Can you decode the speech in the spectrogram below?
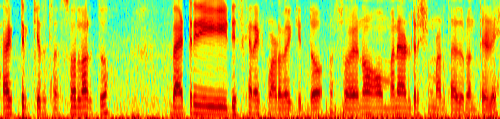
ಫ್ಯಾಕ್ಟ್ರಿ ಕೆಲಸ ಸೋಲಾರ್ದು. ಬ್ಯಾಟ್ರಿ ಡಿಸ್ಕನೆಕ್ಟ್ ಮಾಡಬೇಕಿತ್ತು. ಸೊ ಏನೋ ಮನೆ ಆಲ್ಟ್ರೇಷನ್ ಮಾಡ್ತಾಯಿದ್ರು ಅಂತೇಳಿ.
